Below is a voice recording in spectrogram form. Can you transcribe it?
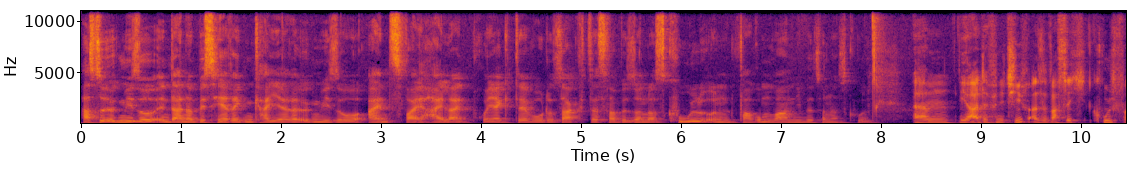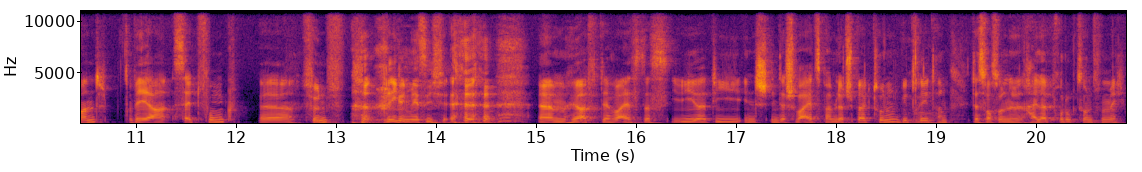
Hast du irgendwie so in deiner bisherigen Karriere irgendwie so ein, zwei Highlight-Projekte, wo du sagst, das war besonders cool und warum waren die besonders cool? Ähm, ja, definitiv. Also was ich cool fand, wer Z-Funk äh, 5 regelmäßig ähm, hört, der weiß, dass wir die in, in der Schweiz beim Lötschbergtunnel gedreht haben. Das war so eine Highlight-Produktion für mich,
